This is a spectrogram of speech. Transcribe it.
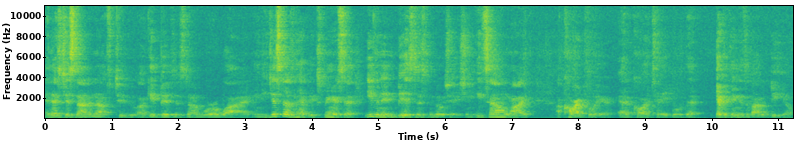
And that's just not enough to uh, get business done worldwide. And he just doesn't have the experience that even in business negotiation, he sounds like a card player at a card table. That everything is about a deal.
